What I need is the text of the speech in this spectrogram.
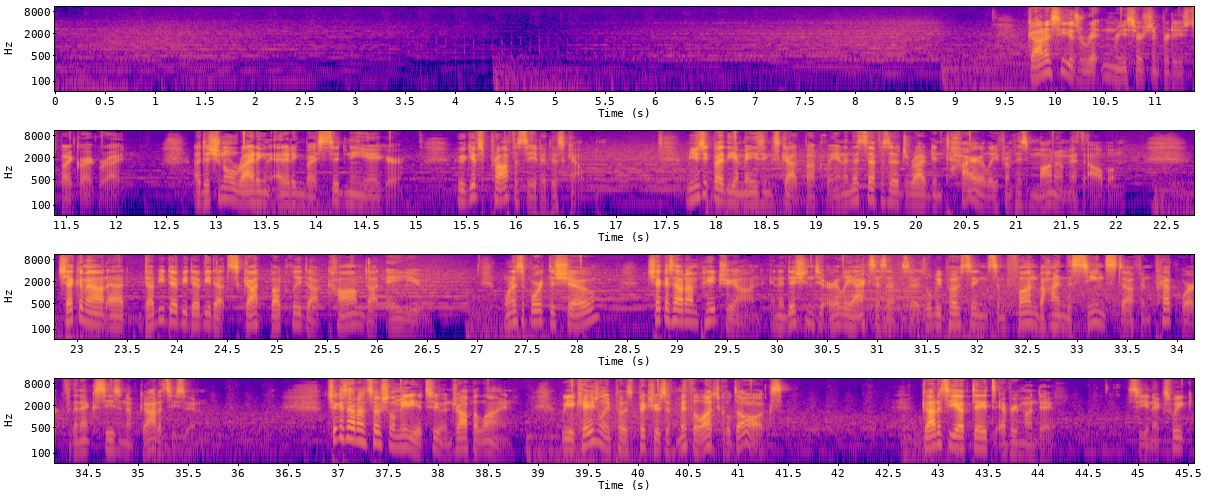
Goddessy is written, researched, and produced by Greg Wright. Additional writing and editing by Sidney Yeager, who gives Prophecy at a discount. Music by the amazing Scott Buckley, and in this episode derived entirely from his Monomyth album. Check him out at www.scottbuckley.com.au. Want to support the show? Check us out on Patreon. In addition to early access episodes, we'll be posting some fun behind the scenes stuff and prep work for the next season of Goddessy soon. Check us out on social media too and drop a line. We occasionally post pictures of mythological dogs. Goddessy updates every Monday. See you next week.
